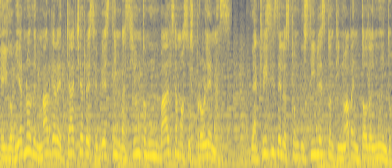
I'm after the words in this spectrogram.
el gobierno de Margaret Thatcher recibió esta invasión como un bálsamo a sus problemas. La crisis de los combustibles continuaba en todo el mundo.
